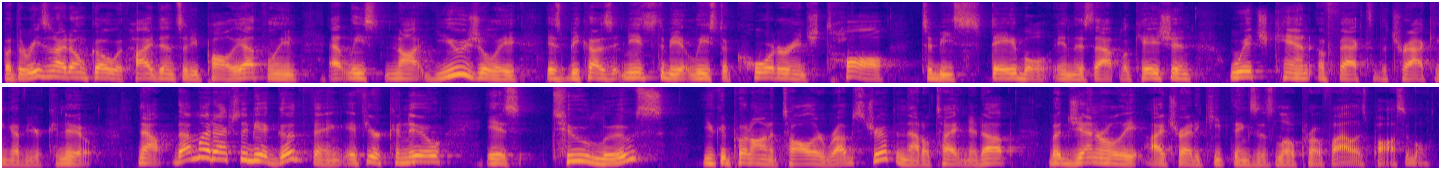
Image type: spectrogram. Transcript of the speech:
But the reason I don't go with high density polyethylene, at least not usually, is because it needs to be at least a quarter inch tall to be stable in this application, which can affect the tracking of your canoe. Now, that might actually be a good thing. If your canoe is too loose, you could put on a taller rub strip and that'll tighten it up. But generally, I try to keep things as low profile as possible.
